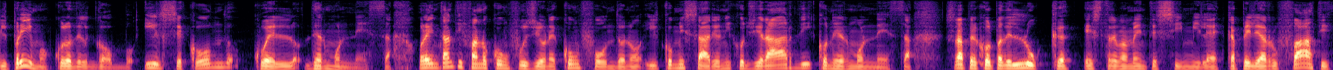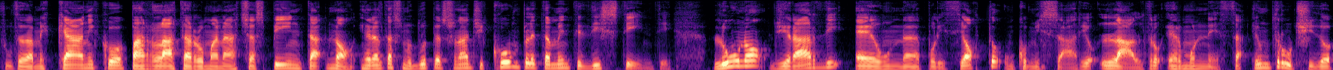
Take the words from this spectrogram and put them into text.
Il primo, quello del Gobbo, il secondo, quello del Monnessa. Ora in tanti fanno confusione, confondono il commissario Nico Girardi con il Monnessa. Sarà per colpa del look estremamente simile, capelli arruffati, tuta da meccanico, parlata romanaccia spinta. No, in realtà sono due personaggi completamente distinti. L'uno, Girardi, è un poliziotto, un commissario, l'altro, Ermonnessa, è un trucido,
